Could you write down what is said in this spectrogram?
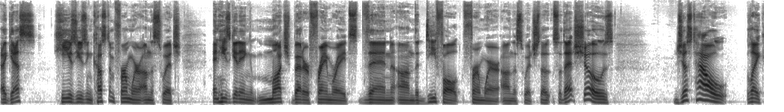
I guess he is using custom firmware on the Switch, and he's getting much better frame rates than on the default firmware on the Switch. So so that shows just how like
